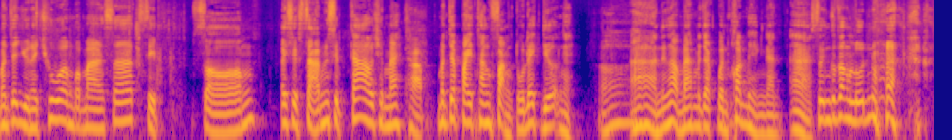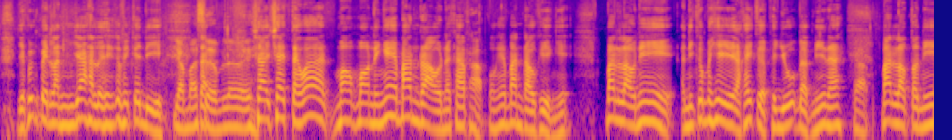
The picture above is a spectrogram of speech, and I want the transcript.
มันจะอยู่ในช่วงประมาณสักสิบสองไอ้สิบสามถึงสิบเก้าใช่ไหมครับมันจะไปทางฝั่งตัวเลขเยอะไง อ๋ออ่านึกออกไหมมันจะเป็นค่อนเป็นอย่างนั้นอ่าซึ่งก็ต้องลุ้นว่าอย่าเพิ่งเป็นลานินยาเลยก็ไม่ก็ดี อย่ามาเสริมเลย ใช่ใช่แต่ว่ามองมองในแง่บ้านเรานะครับครับมองในแง่บ้านเราคืออย่างนี้ บ้านเรานี่อันนี้ก็ไม่ใช่อยากให้เกิดพายุแบบนี้นะครับบ้านเราตอนนี้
